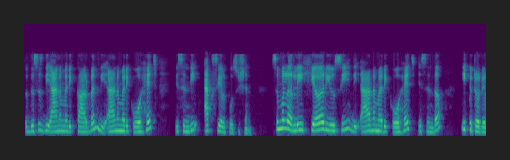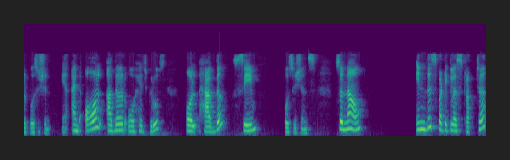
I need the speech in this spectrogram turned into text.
So this is the anomeric carbon. The anomeric OH is in the axial position. Similarly, here you see the anomeric OH is in the equatorial position. And all other OH groups all have the same positions. So now, in this particular structure,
